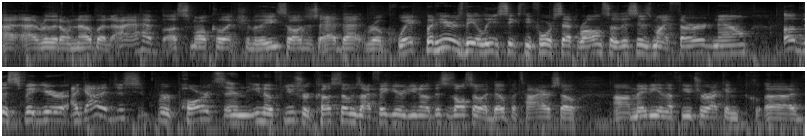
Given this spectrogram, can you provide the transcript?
I, I, really don't know, but I have a small collection of these, so I'll just add that real quick. But here's the Elite 64 Seth Rollins, so this is my third now of this figure. I got it just for parts and, you know, future customs. I figured, you know, this is also a dope attire, so uh, maybe in the future I can uh,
